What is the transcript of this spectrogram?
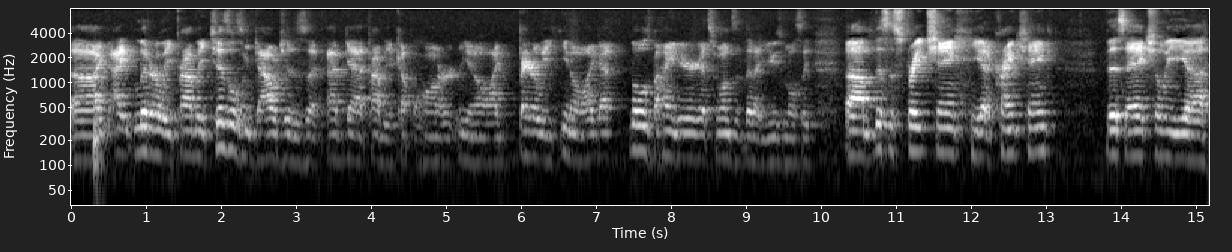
Uh, I, I, literally probably chisels and gouges, I've got probably a couple hundred, you know, I barely, you know, I got those behind here, that's ones that, that I use mostly. Um, this is straight shank, you got a crank shank. This actually, uh,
